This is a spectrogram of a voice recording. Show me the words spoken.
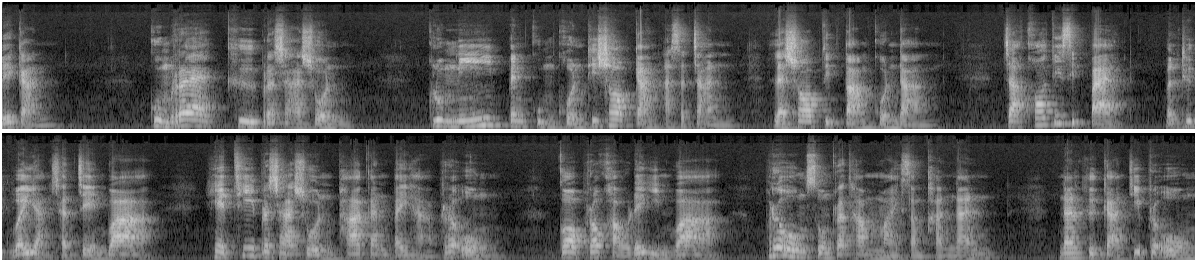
ด้วยกัน กลุ่มแรกคือประชาชน กลุ่มนี้เป็นกลุ่มคนที่ชอบการอัศจรรย์ และชอบติดตามคนดัง จากข้อที่ 18 บันทึกไว้อย่างชัดเจนว่า เหตุที่ประชาชนพากันไปหาพระองค์ ก็เพราะเขาได้ยินว่า พระองค์ทรงกระทำหมายสำคัญนั้น นั่นคือการที่พระองค์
